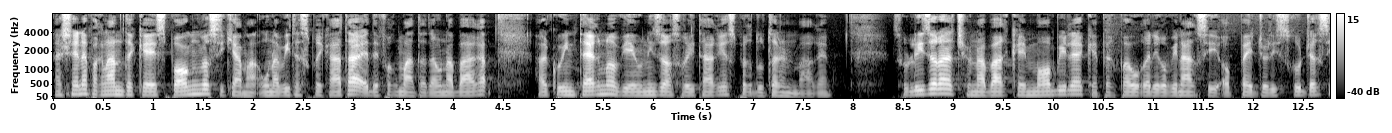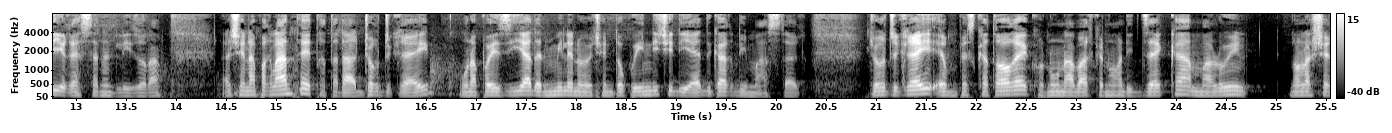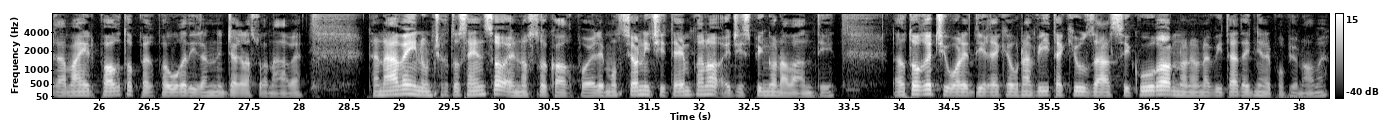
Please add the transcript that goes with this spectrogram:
La scena parlante che espongo si chiama Una vita sprecata ed è formata da una bara al cui interno vi è un'isola solitaria sperduta nel mare. Sull'isola c'è una barca immobile che per paura di rovinarsi o peggio distruggersi resta nell'isola. La scena parlante è tratta da George Gray, una poesia del 1915 di Edgar Lee Master. George Gray è un pescatore con una barca nuova di zecca, ma lui non lascerà mai il porto per paura di danneggiare la sua nave. La nave in un certo senso è il nostro corpo e le emozioni ci temprano e ci spingono avanti. L'autore ci vuole dire che una vita chiusa al sicuro non è una vita degna del proprio nome.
